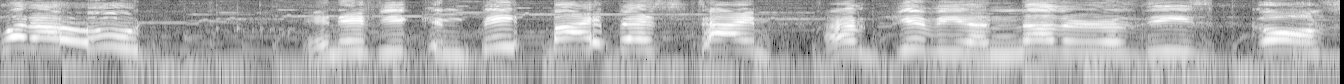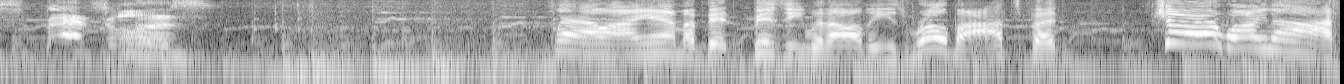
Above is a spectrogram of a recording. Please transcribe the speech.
What a hoot! And if you can beat my best time, I'll give you another of these gold spatulas. Well, I am a bit busy with all these robots, but sure, why not?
